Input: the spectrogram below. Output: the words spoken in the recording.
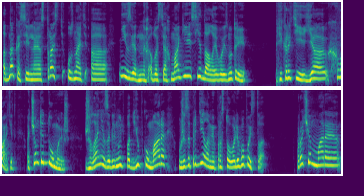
однако сильная страсть узнать о неизведанных областях магии съедала его изнутри. «Прекрати, я... хватит, о чем ты думаешь?» Желание заглянуть под юбку Мары уже за пределами простого любопытства. Впрочем, Маре,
